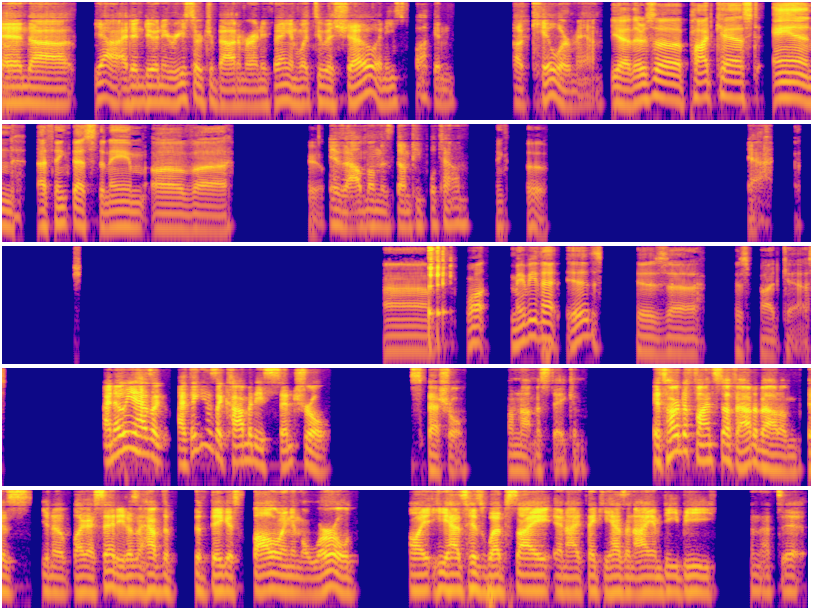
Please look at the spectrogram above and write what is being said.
And uh yeah, I didn't do any research about him or anything and went to his show and he's fucking a killer, man. yeah, there's a podcast, and I think that's the name of. uh His album is Dumb People Town. I think so. Yeah. Um. Well, maybe that is his uh his podcast. I know he has a I think he has a Comedy Central special, I'm not mistaken. It's hard to find stuff out about him because, you know, like I said, he doesn't have the, the biggest following in the world. He- has his website and I think he has an IMDb and that's it.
